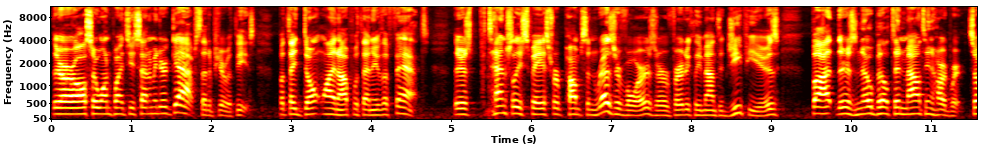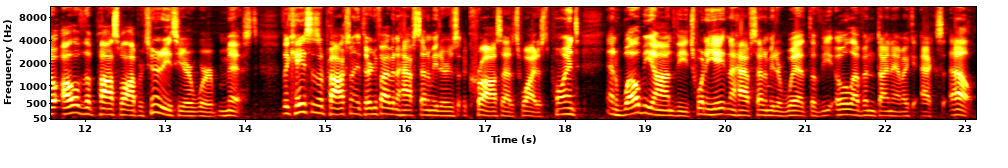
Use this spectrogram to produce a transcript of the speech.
There are also 1.2 centimeter gaps that appear with these, but they don't line up with any of the fans. There's potentially space for pumps and reservoirs or vertically mounted GPUs, but there's no built-in mounting hardware. So all of the possible opportunities here were missed. The case is approximately 35 and a half centimeters across at its widest point and well beyond the 28 and a half centimeter width of the O11 Dynamic XL.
